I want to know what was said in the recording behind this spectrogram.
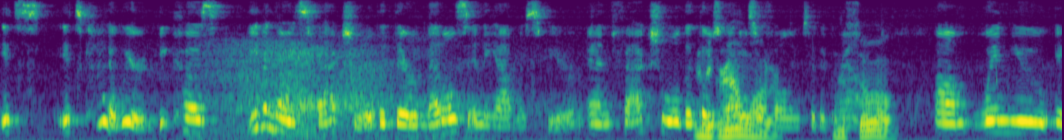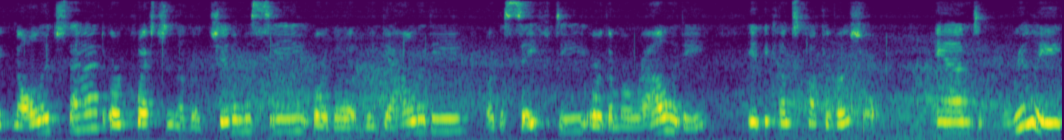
it's it's kind of weird because even though it's factual that there are metals in the atmosphere and factual that In those metals are falling to the in the ground, soil. um, when you acknowledge that or question the legitimacy or the legality or the safety or the morality, it becomes controversial. And really,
